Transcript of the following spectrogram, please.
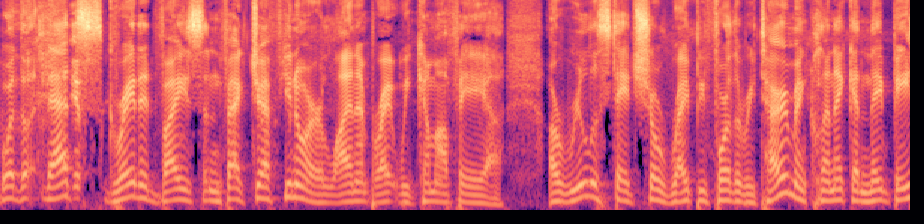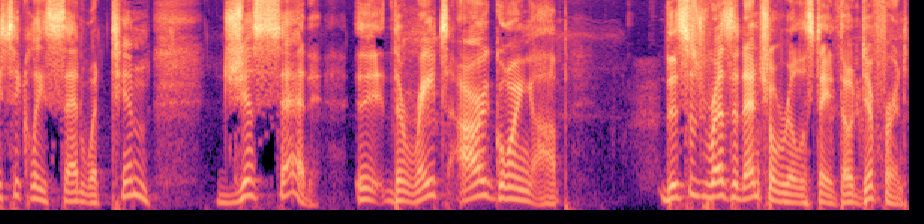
Boy, th- that's great advice. In fact, Jeff, you know our lineup, right? We come off a uh, a real estate show right before the retirement clinic, and they basically said what Tim just said. Uh, The rates are going up. This is residential real estate, though different.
